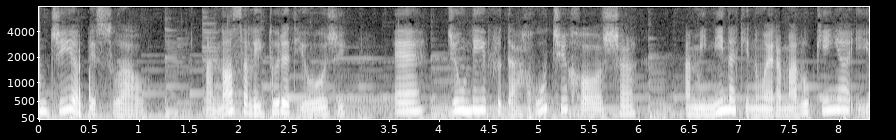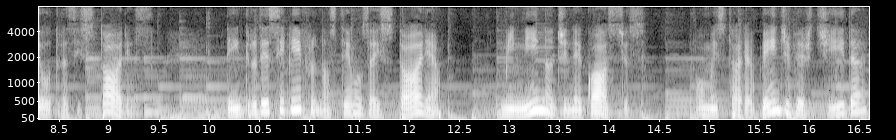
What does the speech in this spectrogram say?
Bom dia, pessoal! A nossa leitura de hoje é de um livro da Ruth Rocha, A Menina que Não Era Maluquinha e Outras Histórias. Dentro desse livro, nós temos a história Menino de Negócios, uma história bem divertida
